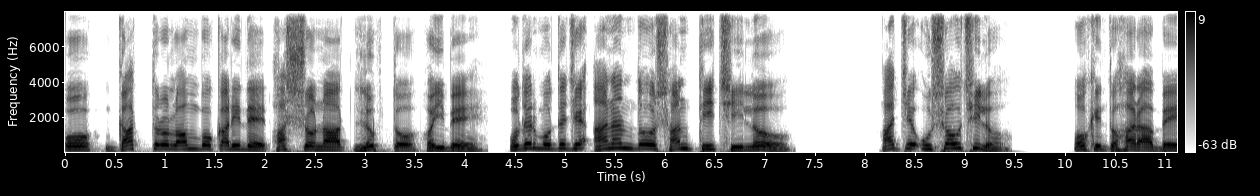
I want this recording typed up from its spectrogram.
ও গাত্রলম্বকারীদের হাস্যনাদ লুপ্ত হইবে। ওদের মধ্যে যে আনন্দ শান্তি ছিল আর যে উৎসাহ ছিল, ও কিন্তু হারাবে।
